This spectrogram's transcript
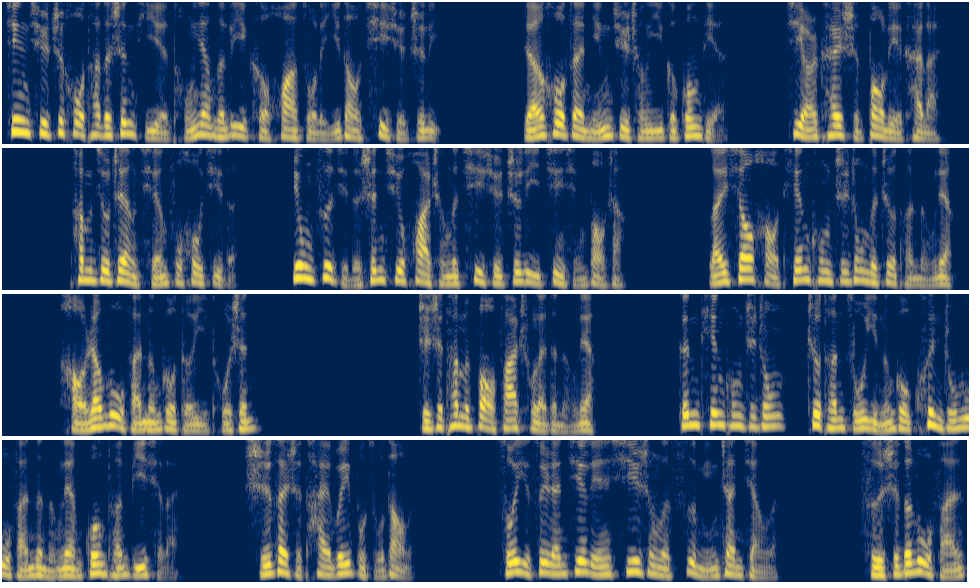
进去之后，他的身体也同样的立刻化作了一道气血之力，然后再凝聚成一个光点，继而开始爆裂开来。他们就这样前赴后继的用自己的身躯化成的气血之力进行爆炸，来消耗天空之中的这团能量，好让陆凡能够得以脱身。只是他们爆发出来的能量，跟天空之中这团足以能够困住陆凡的能量光团比起来，实在是太微不足道了。所以虽然接连牺牲了四名战将了。此时的陆凡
